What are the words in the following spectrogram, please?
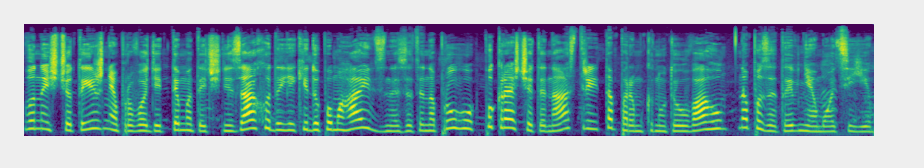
Вони щотижня проводять тематичні заходи, які допомагають знизити напругу, покращити настрій та перемкнути увагу на позитивні емоції.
